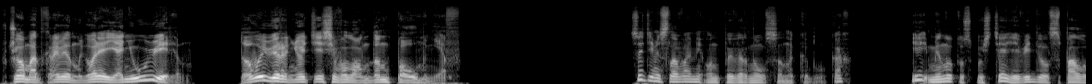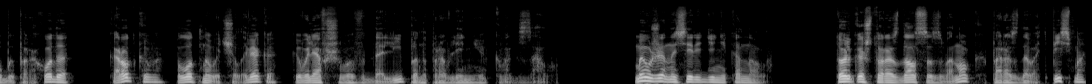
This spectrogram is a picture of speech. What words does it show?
в чем, откровенно говоря, я не уверен, то вы вернетесь в Лондон поумнев. С этими словами он повернулся на каблуках, и минуту спустя я видел с палубы парохода короткого, плотного человека, ковылявшего вдали по направлению к вокзалу. Мы уже на середине канала. Только что раздался звонок, пора сдавать письма.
